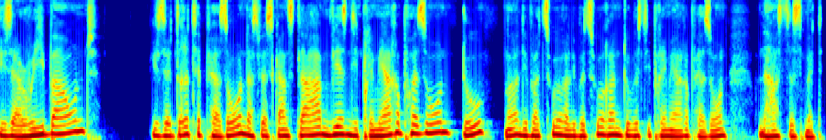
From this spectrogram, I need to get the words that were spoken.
dieser Rebound, diese dritte Person, dass wir es ganz klar haben, wir sind die primäre Person, du, ne, lieber Zuhörer, liebe Zuhörerin, du bist die primäre Person und hast es mit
